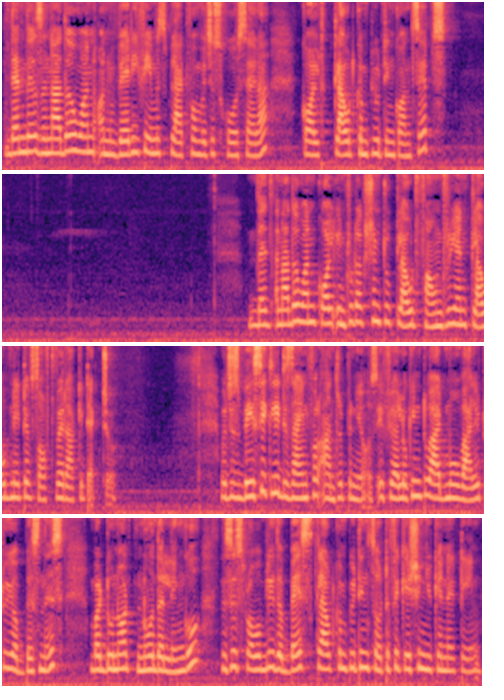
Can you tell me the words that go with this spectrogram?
Then there's another one on a very famous platform which is Coursera called Cloud Computing Concepts. There's another one called Introduction to Cloud Foundry and Cloud Native Software Architecture. Which is basically designed for entrepreneurs. If you are looking to add more value to your business but do not know the lingo, this is probably the best cloud computing certification you can attain.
